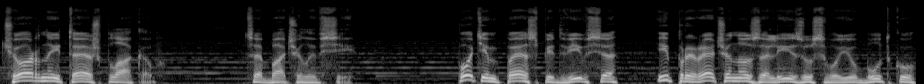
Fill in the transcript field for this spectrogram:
Чорний теж плакав. Це бачили всі. Потім пес підвівся і приречено заліз у свою будку,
